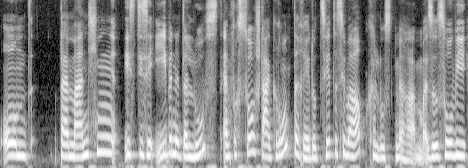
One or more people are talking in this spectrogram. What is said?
Und bei manchen ist diese Ebene der Lust einfach so stark runter reduziert, dass sie überhaupt keine Lust mehr haben. Also so wie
